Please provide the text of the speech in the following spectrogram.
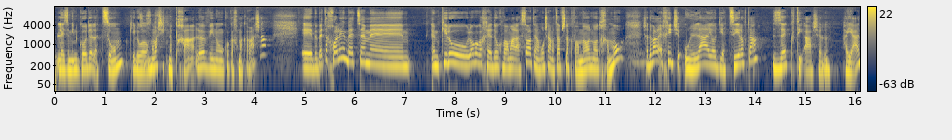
לאיזה מין גודל עצום, כאילו ממש התנפחה, לא הבינו כל כך מה קרה שם. אה, בבית החולים בעצם אה, הם כאילו לא כל כך ידעו כבר מה לעשות, הם אמרו שהמצב שלה כבר מאוד מאוד חמור, שהדבר היחיד שאולי עוד יציל אותה זה קטיעה של היד.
